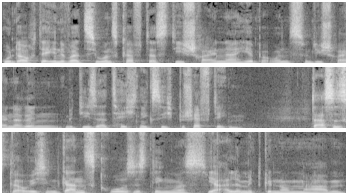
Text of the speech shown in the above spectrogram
und auch der Innovationskraft, dass die Schreiner hier bei uns und die Schreinerinnen mit dieser Technik sich beschäftigen das ist, glaube ich, ein ganz großes Ding, was wir alle mitgenommen haben,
